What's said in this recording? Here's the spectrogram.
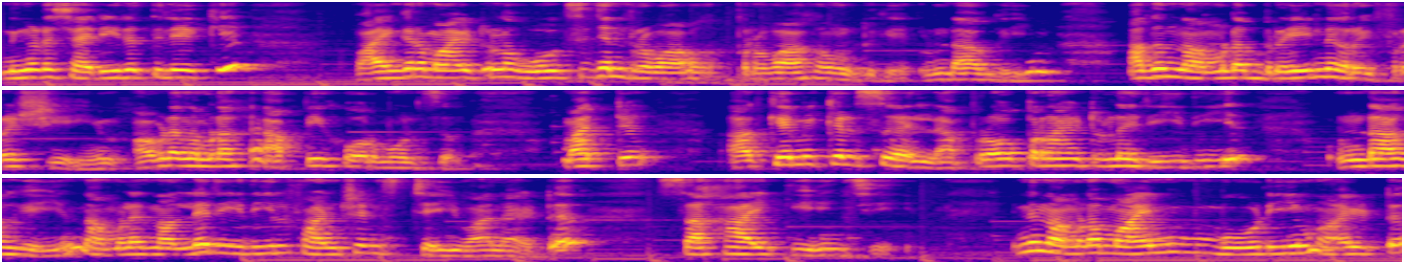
നിങ്ങളുടെ ശരീരത്തിലേക്ക് ഭയങ്കരമായിട്ടുള്ള ഓക്സിജൻ പ്രവാഹ പ്രവാഹം ഉണ്ടാവുകയും അത് നമ്മുടെ ബ്രെയിനെ റിഫ്രഷ് ചെയ്യും. അവിടെ നമ്മുടെ ഹാപ്പി ഹോർമോൺസും മറ്റ് കെമിക്കൽസും എല്ലാം പ്രോപ്പറായിട്ടുള്ള രീതിയിൽ ഉണ്ടാവുകയും നമ്മളെ നല്ല രീതിയിൽ ഫങ്ഷൻസ് ചെയ്യുവാനായിട്ട് സഹായിക്കുകയും ചെയ്യും. ഇനി നമ്മുടെ മൈൻഡും ബോഡിയുമായിട്ട്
